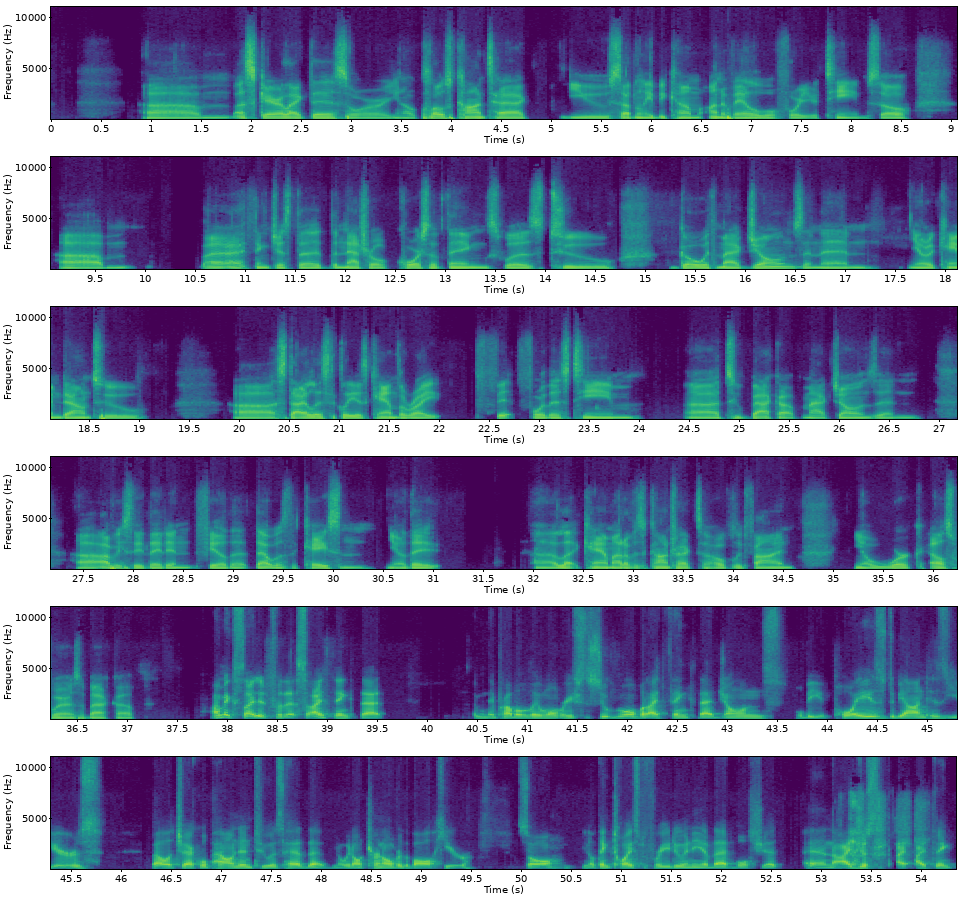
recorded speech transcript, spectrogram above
um, a scare like this or you know close contact you suddenly become unavailable for your team. So um, I, I, think just the the natural course of things was to go with Mac Jones, and then you know it came down to uh, stylistically is Cam the right fit for this team uh, to back up Mac Jones, and uh, obviously they didn't feel that that was the case, and you know they uh, let Cam out of his contract to hopefully find you know work elsewhere as a backup. I'm excited for this. I think that I mean they probably won't reach the Super Bowl, but I think that Jones will be poised beyond his years. Belichick will pound into his head that you know we don't turn over the ball here. So, you know, think twice before you do any of that bullshit. And I just I, I think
